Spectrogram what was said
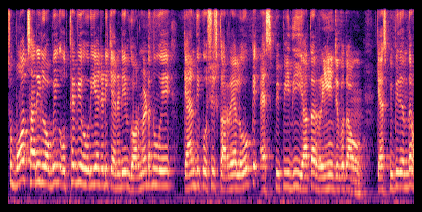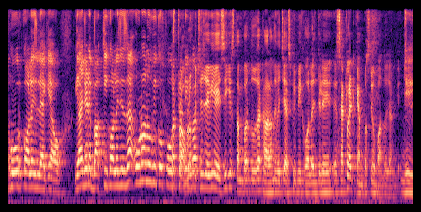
ਸੋ ਬਹੁਤ ਸਾਰੀ ਲੌਬਿੰਗ ਉੱਥੇ ਵੀ ਹੋ ਰਹੀ ਹੈ ਜਿਹੜੀ ਕੈਨੇਡੀਅਨ ਗਵਰਨਮੈਂਟ ਨੂੰ ਇਹ ਕਹਿਣ ਦੀ ਕੋਸ਼ਿਸ਼ ਕਰ ਰਹੇ ਆ ਲੋਕ ਕਿ ਐਸਪੀਪੀ ਦੀ ਜਾਂ ਤਾਂ ਰੇਂਜ ਵਧਾਓ ਕਿ ਐਸਪੀਪੀ ਦੇ ਅੰਦਰ ਹੋਰ ਕਾਲਜ ਲੈ ਕੇ ਆਓ ਜਾਂ ਜਿਹੜੇ ਬਾਕੀ ਕਾਲਜਸ ਆ ਉਹਨਾਂ ਨੂੰ ਵੀ ਕੋਈ ਪੋਸਟ ਪ੍ਰੋਬਲਮ ਪਿੱਛੇ ਜੇ ਵੀ ਆਈ ਸੀ ਕਿ ਸਤੰਬਰ 2018 ਦੇ ਵਿੱਚ ਐਸਪੀਪੀ ਕਾਲਜ ਜਿਹੜੇ ਸੈਟੇਲਾਈਟ ਕੈਂਪਸ ਨੇ ਉਹ ਬੰਦ ਹੋ ਜਾਣਗੇ।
